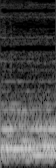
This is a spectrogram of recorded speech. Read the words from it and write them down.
Oh.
